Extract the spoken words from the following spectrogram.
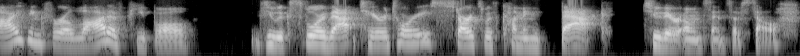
I think for a lot of people, to explore that territory starts with coming back to their own sense of self.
